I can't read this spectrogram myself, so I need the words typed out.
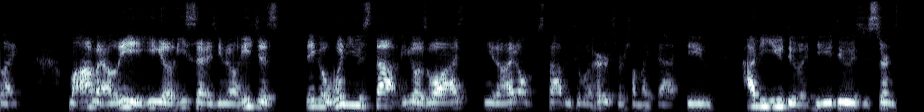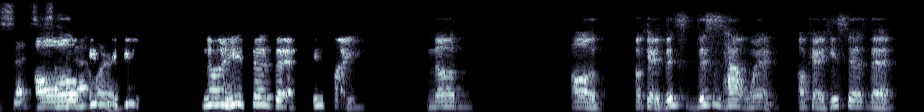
like Muhammad Ali? He go, he says, you know, he just they go, when do you stop? He goes, well, I you know, I don't stop until it hurts or something like that. Do you? How do you do it? Do you do just certain sets? Oh, like that, he, he, no, he says that he's like, no, oh, okay. This this is how it went. Okay, he says that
